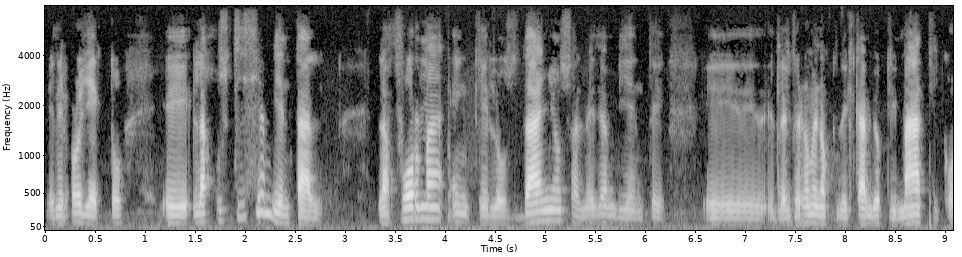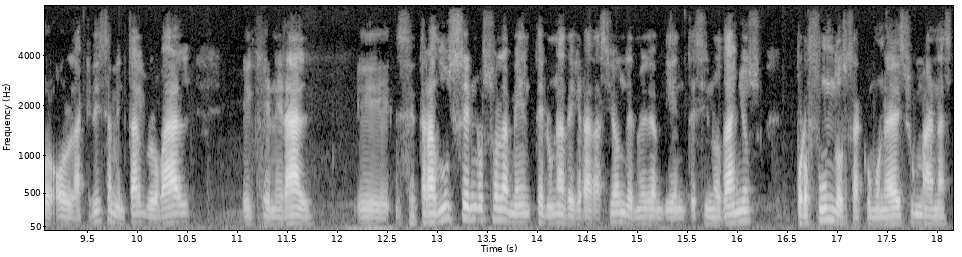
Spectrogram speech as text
en el proyecto, la justicia ambiental, la forma en que los daños al medio ambiente, el fenómeno del cambio climático o la crisis ambiental global en general eh, se traduce no solamente en una degradación del medio ambiente, sino daños profundos a comunidades humanas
